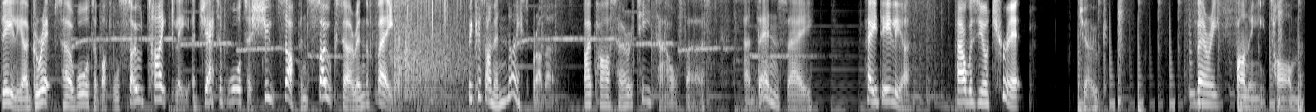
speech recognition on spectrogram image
Delia grips her water bottle so tightly a jet of water shoots up and soaks her in the face. Because I'm a nice brother, I pass her a tea towel first and then say, Hey Delia, how was your trip? Joke. Very funny, Tom,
